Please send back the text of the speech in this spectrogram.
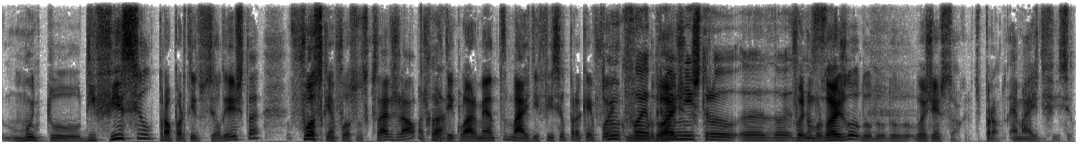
muito difícil para o Partido Socialista, fosse quem fosse o secretário-geral, mas claro. particularmente mais difícil para quem foi, que foi o primeiro-ministro uh, Foi número 2 do, do, do, do, engenheiro Sócrates. Pronto, é mais difícil.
